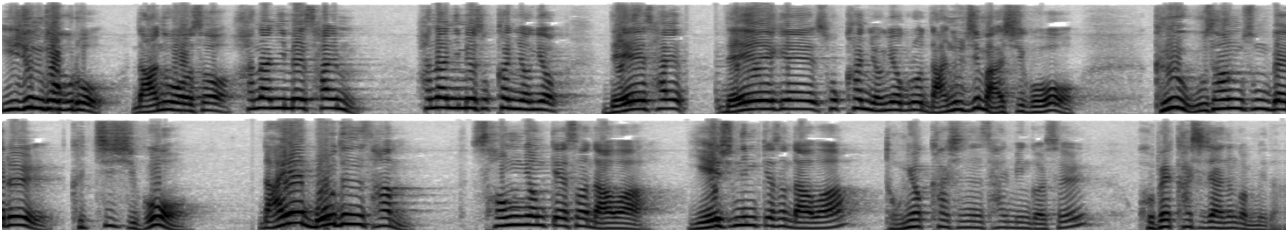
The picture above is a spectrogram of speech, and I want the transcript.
이중적으로 나누어서 하나님의 삶, 하나님의 속한 영역, 내 삶, 내게 속한 영역으로 나누지 마시고 그 우상숭배를 그치시고 나의 모든 삶, 성령께서 나와 예수님께서 나와 동역하시는 삶인 것을 고백하시자는 겁니다.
